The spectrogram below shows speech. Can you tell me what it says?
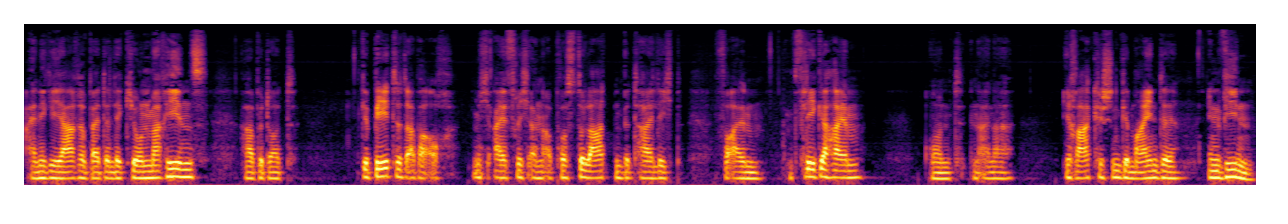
einige Jahre bei der Legion Mariens, habe dort gebetet, aber auch mich eifrig an Apostolaten beteiligt, vor allem im Pflegeheim und in einer irakischen Gemeinde in Wien.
